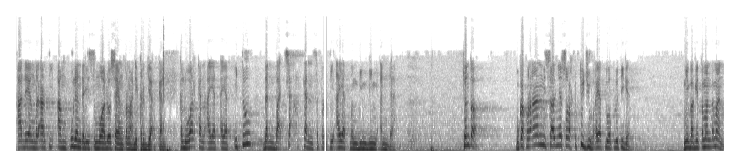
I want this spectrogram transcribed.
ada yang berarti ampunan dari semua dosa yang pernah dikerjakan. Keluarkan ayat-ayat itu dan bacakan seperti ayat membimbing Anda. Contoh, buka Quran misalnya surah ke-7 ayat 23. Ini bagi teman-teman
